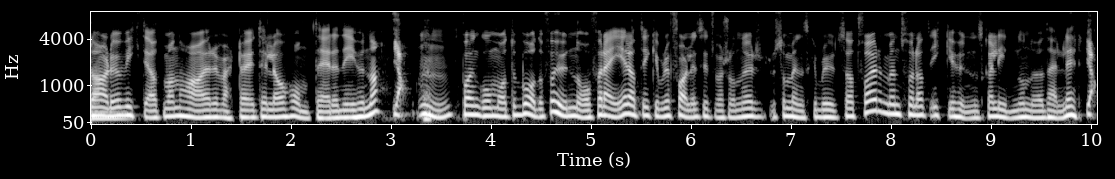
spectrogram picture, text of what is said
Da er det jo viktig at man har verktøy til å håndtere de hundene. Ja. Mm, på en god måte, både for hunden og for eier. At det ikke blir farlige situasjoner som mennesker blir utsatt for, men for at ikke hunden skal lide noe nød heller. ja.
